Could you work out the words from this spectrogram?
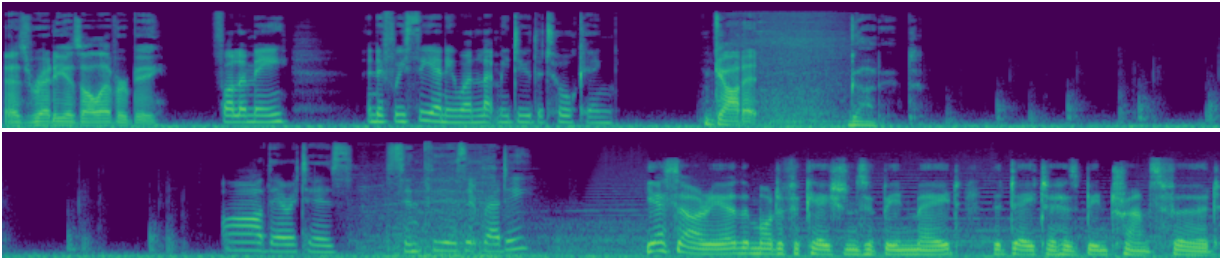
As ready as I'll ever be. Follow me, and if we see anyone, let me do the talking. Got it. Got it. Ah, there it is. Cynthia, is it ready? Yes, Aria, the modifications have been made. The data has been transferred.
